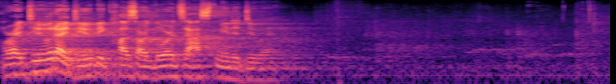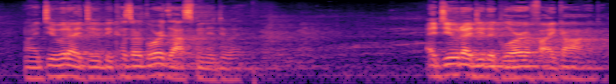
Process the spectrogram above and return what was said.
Or I do what I do because our Lord's asked me to do it. I do what I do because our Lord's asked me to do it. I do what I do to glorify God.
